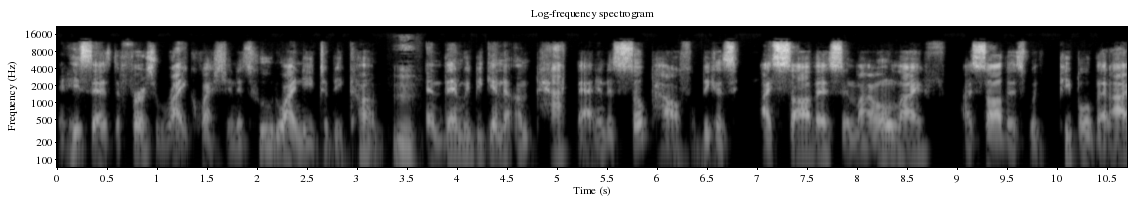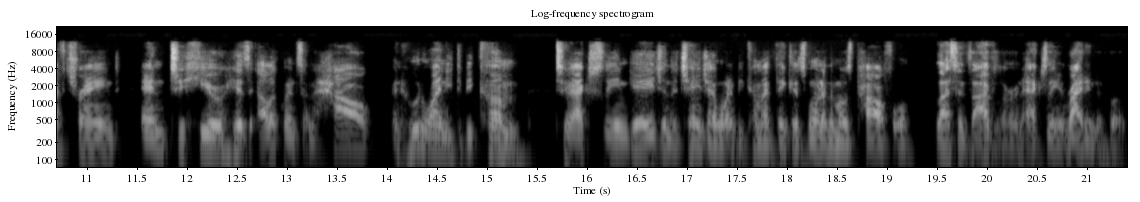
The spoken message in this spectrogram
And he says the first right question is, who do I need to become? Mm. And then we begin to unpack that. And it's so powerful because I saw this in my own life. I saw this with people that I've trained. And to hear his eloquence on how and who do I need to become to actually engage in the change I want to become, I think is one of the most powerful lessons I've learned actually in writing the book.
